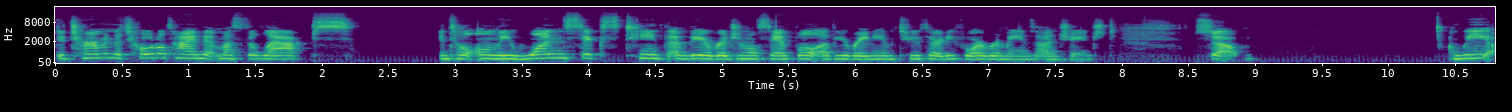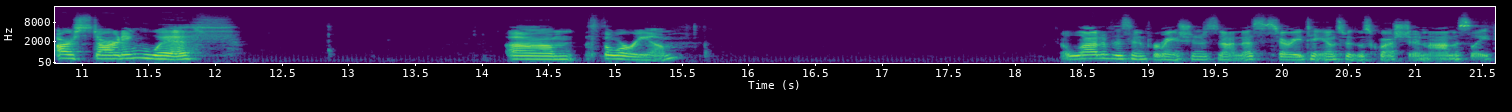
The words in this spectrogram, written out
Determine the total time that must elapse until only 1 16th of the original sample of uranium 234 remains unchanged. So we are starting with um, thorium. A lot of this information is not necessary to answer this question, honestly.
